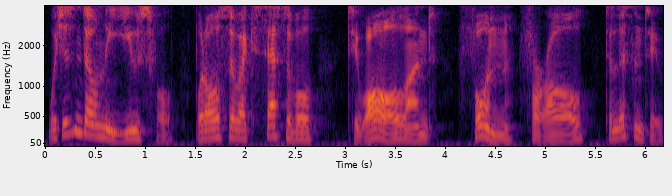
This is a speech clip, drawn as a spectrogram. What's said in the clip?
which isn't only useful but also accessible to all and fun for all to listen to.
